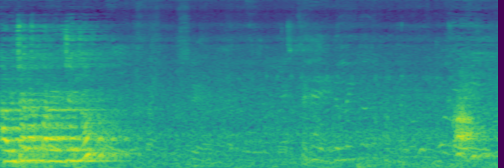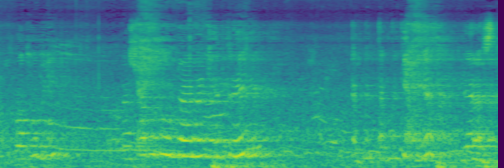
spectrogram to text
আলোচনা করার জন্য উন্নয়নের ক্ষেত্রে এক- কি clear? Clear আছে?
